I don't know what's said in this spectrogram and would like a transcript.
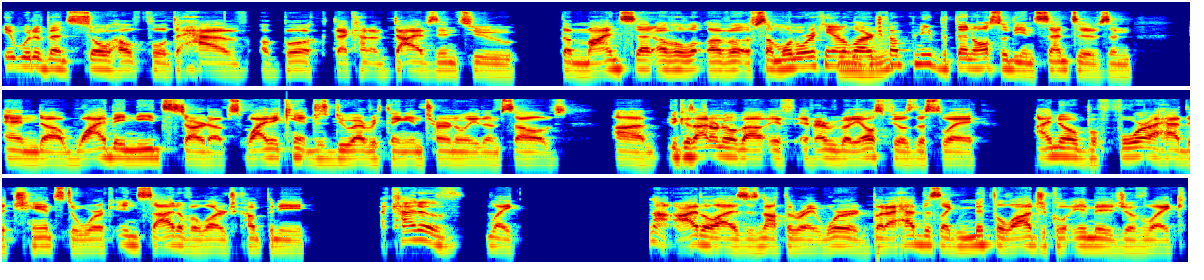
it would have been so helpful to have a book that kind of dives into the mindset of a, of, a, of someone working at a mm-hmm. large company, but then also the incentives and and uh, why they need startups, why they can't just do everything internally themselves. Um, because I don't know about if if everybody else feels this way. I know before I had the chance to work inside of a large company, I kind of like not idolize is not the right word, but I had this like mythological image of like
